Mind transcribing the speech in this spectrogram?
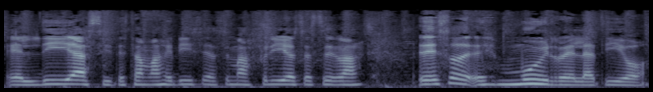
el día, si te está más gris, si hace más frío, si hace más. Eso es muy relativo.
